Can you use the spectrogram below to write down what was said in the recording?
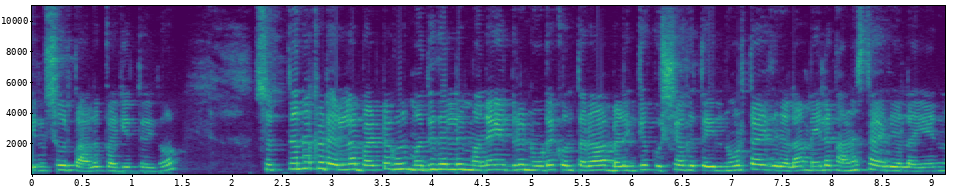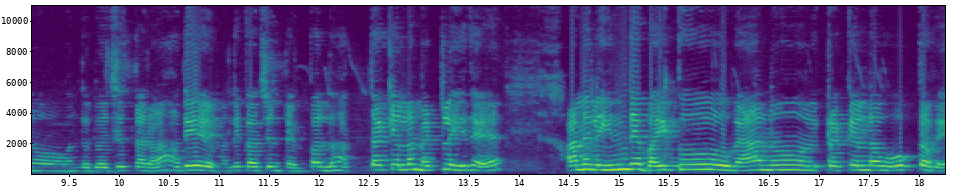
ಲಿಂಗಸೂರು ತಾಲೂಕು ಆಗಿತ್ತು ಇದು. ಸುತ್ತನ ಕಡೆ ಎಲ್ಲ ಬೆಟ್ಟಗಳು, ಮಧ್ಯದಲ್ಲಿ ಮನೆ ಇದ್ರೆ ನೋಡಕ್ ಒಂಥರ ಬೆಳಗ್ಗೆ ಖುಷಿ ಆಗುತ್ತೆ ಇಲ್ಲಿ ನೋಡ್ತಾ ಇದೀರಲ್ಲ ಮೇಲೆ ಕಾಣಿಸ್ತಾ ಇದೆಯಲ್ಲ ಏನು ಒಂದು ಧ್ವಜದ ತರ? ಅದೇ ಮಲ್ಲಿಕಾರ್ಜುನ್ ಟೆಂಪಲ್ ಹತ್ತಕ್ಕೆಲ್ಲ ಮೆಟ್ಲು ಇದೆ. ಆಮೇಲೆ ಹಿಂದೆ ಬೈಕು, ವ್ಯಾನು, ಟ್ರಕ್ ಎಲ್ಲ ಹೋಗ್ತವೆ.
